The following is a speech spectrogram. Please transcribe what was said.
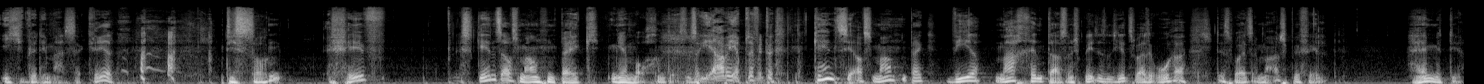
ich würde massakriert. Die sagen, Chef, gehen Sie aufs Mountainbike, wir machen das. Und sagen, ja, aber ich habe da Gehen Sie aufs Mountainbike, wir machen das. Und spätestens jetzt weiß ich, oha, das war jetzt ein Marschbefehl. Heim mit dir.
